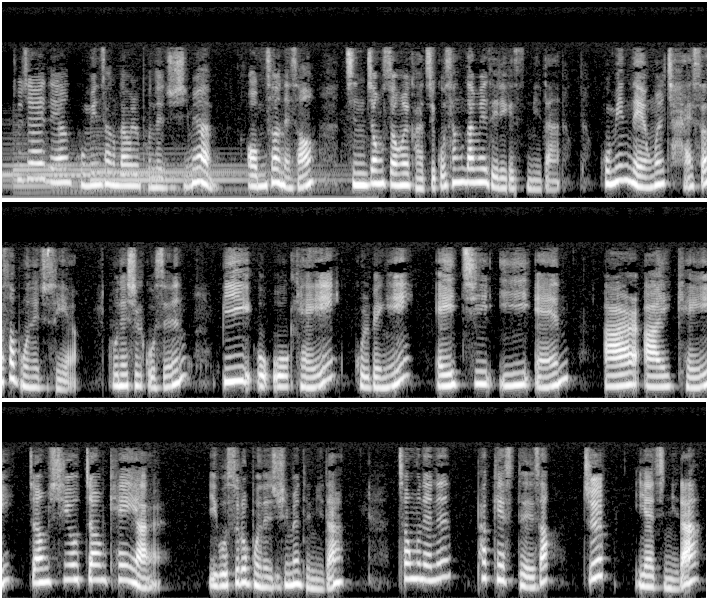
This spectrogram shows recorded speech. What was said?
투자에 대한 고민 상담을 보내주시면 엄선해서 진정성을 가지고 상담해 드리겠습니다. 고민 내용을 잘 써서 보내주세요. 보내실 곳은 book 골뱅이 henrik.co.kr 이곳으로 보내주시면 됩니다. 청문회는 팟캐스트에서 쭉 이어집니다.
